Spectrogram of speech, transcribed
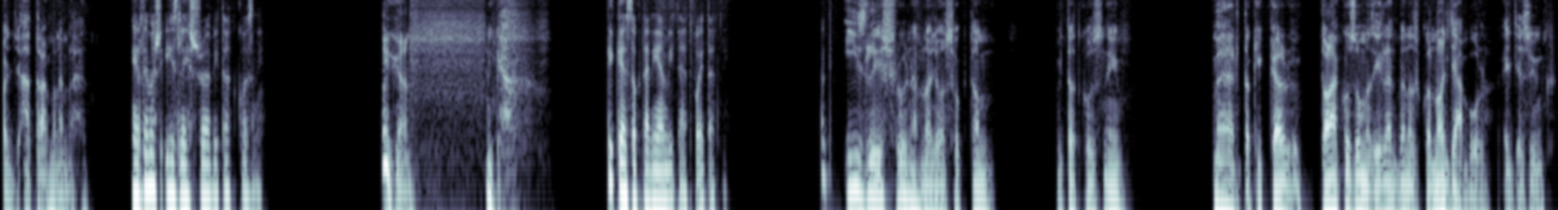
Vagy általában nem lehet. Érdemes ízlésről vitatkozni? Igen. Igen. Kikkel szoktál ilyen vitát folytatni? Hát ízlésről nem nagyon szoktam vitatkozni, mert akikkel találkozom az életben, azokkal nagyjából egyezünk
